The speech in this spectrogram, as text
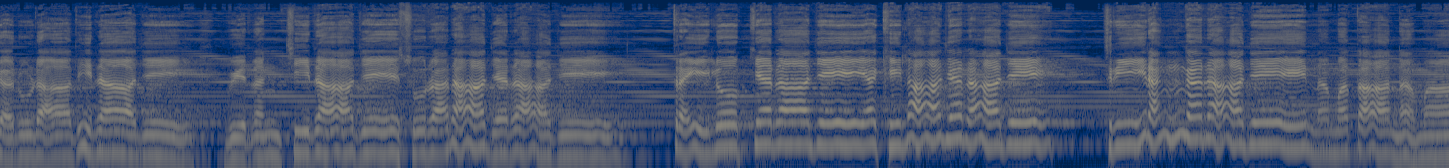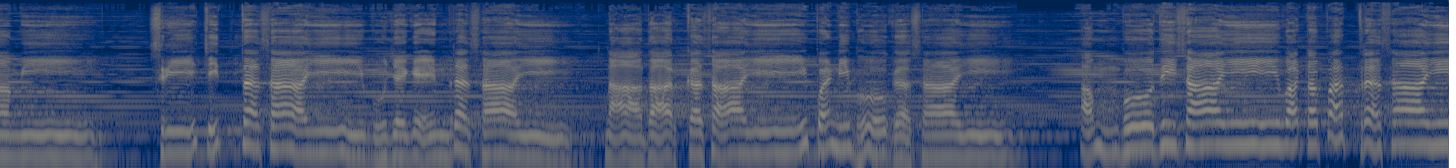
गरुडादिराजे विरञ्चिराजे सुरराजराजे त्रैलोक्यराजे अखिलाजराजे श्रीरङ्गराजे नमता नमामि। श्रीचित्तसायी भुजगेन्द्रसायी नादार्कसायी पणिभोगसायी अम्बोधिसायी वटपत्रसायी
